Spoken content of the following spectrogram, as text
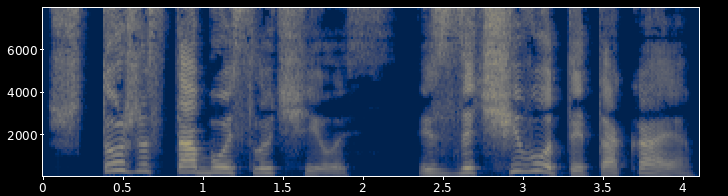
Что же с тобой случилось? Из-за чего ты такая?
